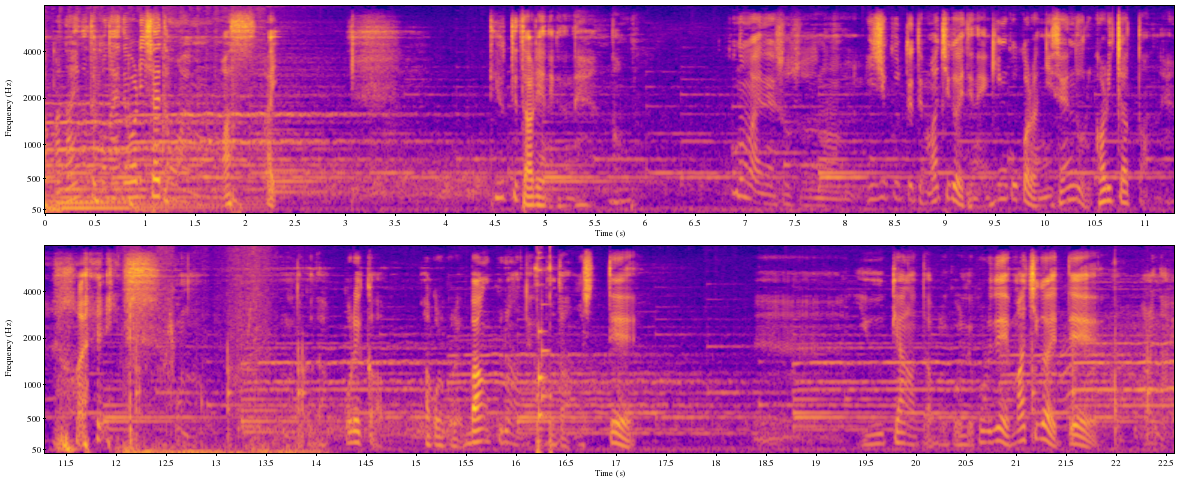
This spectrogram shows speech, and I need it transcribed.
間がないので、この辺で終わりにしたいと思います。はい。って言ってたあれやねんけどね、この前ね、そうそう、のいじくってて間違えてね、銀行から2000ドル借りちゃったんね。はい。この、このどこだこれか。あ、これこれ。バンクローンっていうボタンを押して、えー、You cannot これで、これで間違えて、あれなんや。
